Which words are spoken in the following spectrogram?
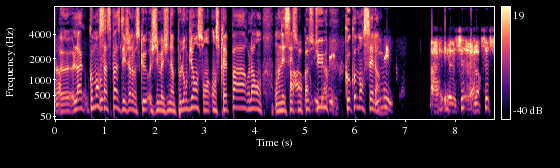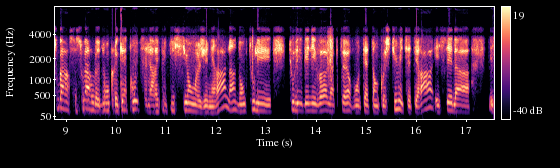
euh, là, comment ça se passe déjà Parce que j'imagine un peu l'ambiance. On, on, se prépare. Là, on, on essaie son ah, bah costume. Oui, bah Comment c'est là? Bah, euh, alors ce soir, ce soir le, donc le 4 août, c'est la répétition euh, générale. Hein, donc tous les tous les bénévoles, acteurs vont être en costume, etc. Et c'est la et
